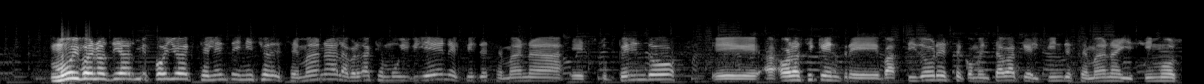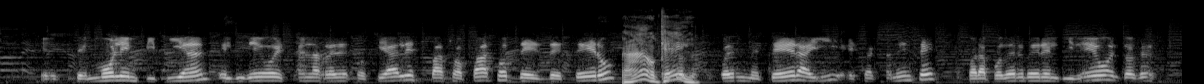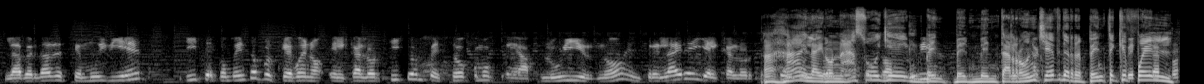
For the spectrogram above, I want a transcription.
Muy buenos días, mi pollo. Excelente inicio de semana. La verdad que muy bien. El fin de semana estupendo. Eh, ahora sí que entre bastidores te comentaba que el fin de semana hicimos este, mole en Pipián. El video está en las redes sociales, paso a paso, desde cero. Ah, ok. Entonces, se pueden meter ahí exactamente para poder ver el video. Entonces, la verdad es que muy bien. Y te comento pues que bueno, el calorcito empezó como que a fluir, ¿no? Entre el aire y el calorcito. Ajá, el aironazo, oye, ventarrón, chef, de repente, ¿qué fue el.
